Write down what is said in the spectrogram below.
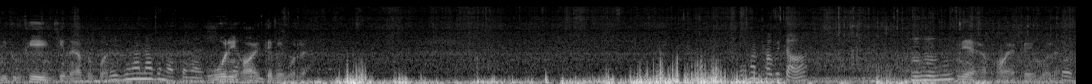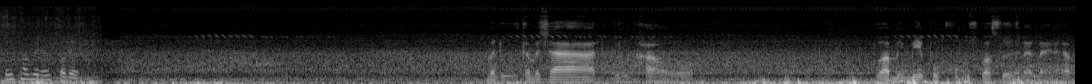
มีทุกที่จริงๆนะครับทุกคน 水がなくなったから死ん โอ้ だ นี่หอยเต็มไปหมดเลย ご飯食べた เนี่ยครับหอยเต็มหมดเลย そうそれ食べるそれ มาดูธรรมชาติบนเขา ว่ามีเมฆปกคลุมสว่าสวยขนาดไหนนะครับ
